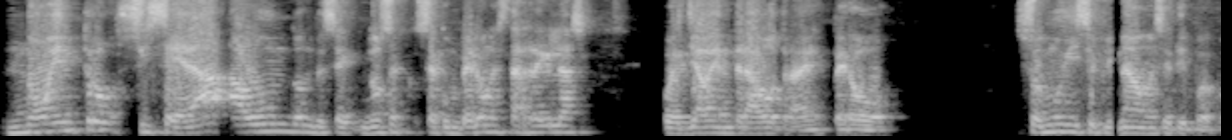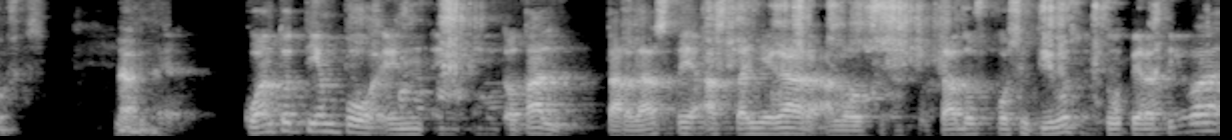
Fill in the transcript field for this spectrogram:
no entro. Si se da aún donde no se, cumplieron estas reglas, pues ya vendrá otra. ¿eh? Pero soy muy disciplinado en ese tipo de cosas, la verdad. ¿Cuánto tiempo en, total tardaste hasta llegar a los resultados positivos en tu operativa?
